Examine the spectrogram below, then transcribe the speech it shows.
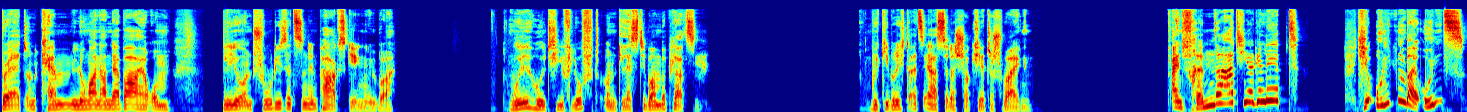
Brad und Cam lungern an der Bar herum, Leo und Trudy sitzen den Parks gegenüber. Will holt tief Luft und lässt die Bombe platzen. Vicky bricht als erste das schockierte Schweigen. Ein Fremder hat hier gelebt? Hier unten bei uns?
